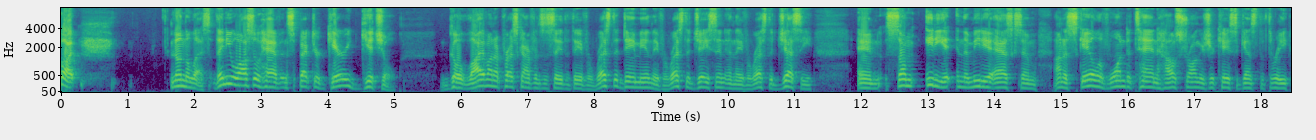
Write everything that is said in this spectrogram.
But nonetheless, then you also have Inspector Gary Gitchell go live on a press conference and say that they've arrested Damien, they've arrested Jason, and they've arrested Jessie. And some idiot in the media asks him, on a scale of 1 to 10, how strong is your case against the three?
